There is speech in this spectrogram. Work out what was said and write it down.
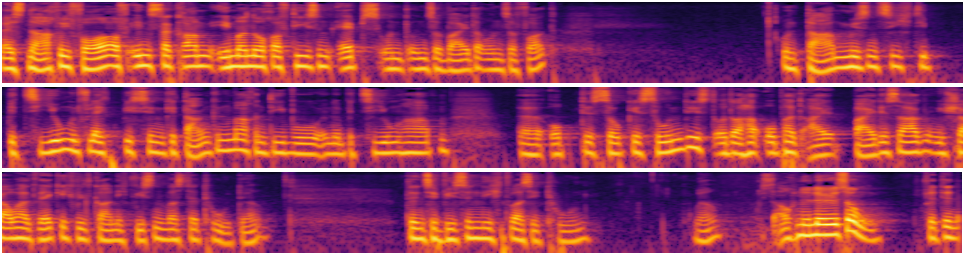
er ist nach wie vor auf Instagram, immer noch auf diesen Apps und, und so weiter und so fort. Und da müssen sich die Beziehungen vielleicht ein bisschen Gedanken machen, die wo eine Beziehung haben, äh, ob das so gesund ist oder ob halt beide sagen, ich schaue halt weg, ich will gar nicht wissen, was der tut. Ja? Denn sie wissen nicht, was sie tun. Ja? Ist auch eine Lösung für, den,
